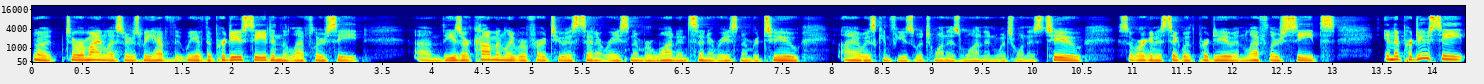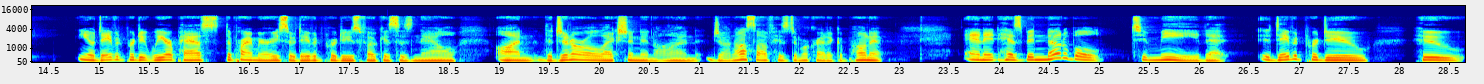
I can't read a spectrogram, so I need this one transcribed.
to remind listeners, we have the, we have the Perdue seat and the Loeffler seat. Um, these are commonly referred to as Senate race number one and Senate race number two. I always confuse which one is one and which one is two. So we're going to stick with Perdue and Loeffler seats. In the Perdue seat, you know, David Perdue, we are past the primary, so David Perdue's focus is now on the general election and on John Ossoff, his Democratic opponent. And it has been notable to me that uh, David Perdue, who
